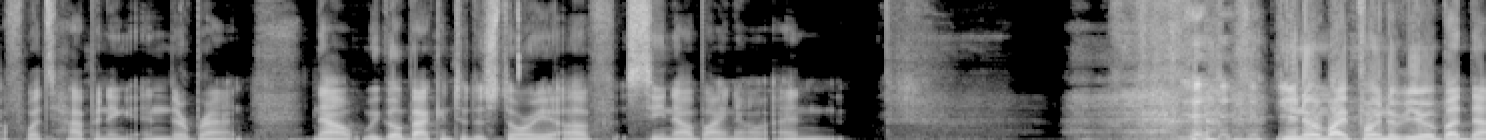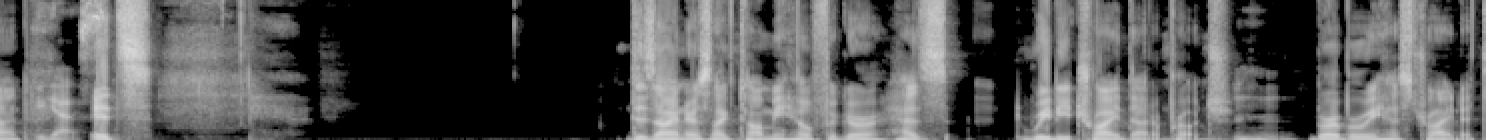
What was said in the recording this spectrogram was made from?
of what's happening in their brand. Now we go back into the story of see now buy now and you know my point of view about that. Yes. It's designers like Tommy Hilfiger has really tried that approach. Mm-hmm. Burberry has tried it.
